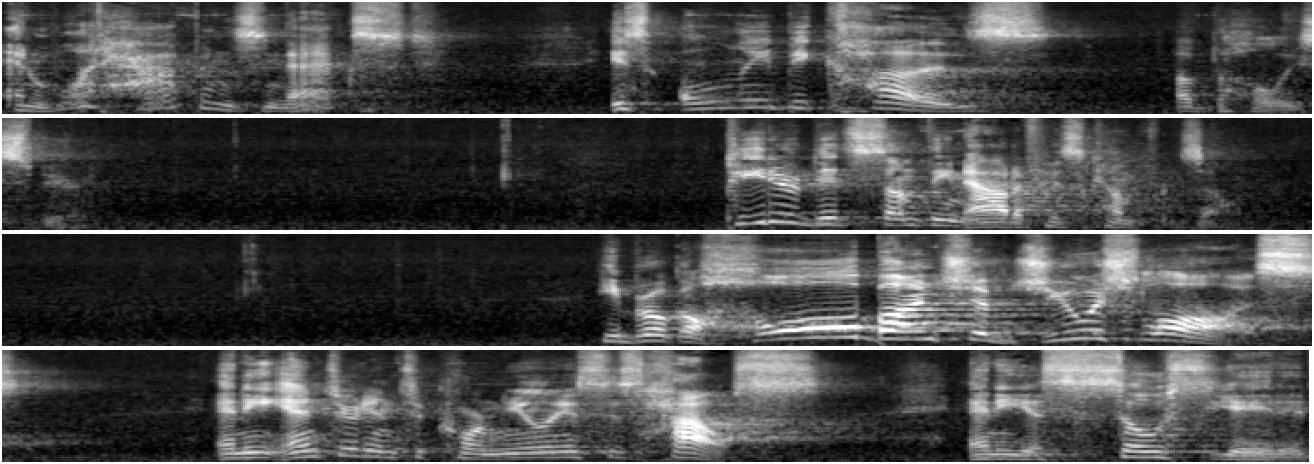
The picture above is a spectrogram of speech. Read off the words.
And what happens next is only because of the Holy Spirit. Peter did something out of his comfort zone. He broke a whole bunch of Jewish laws and he entered into Cornelius' house and he associated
